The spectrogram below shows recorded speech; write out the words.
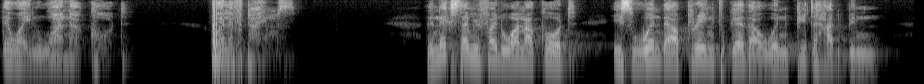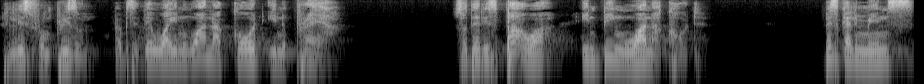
They were in one accord. 12 times. The next time we find one accord is when they are praying together when Peter had been released from prison. They were in one accord in prayer. So there is power in being one accord. Basically means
